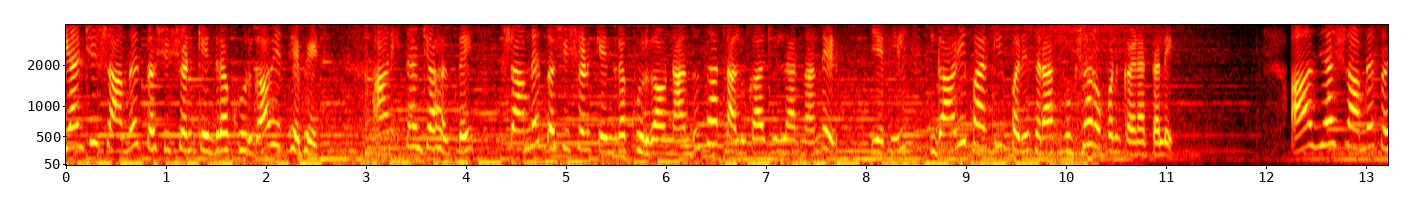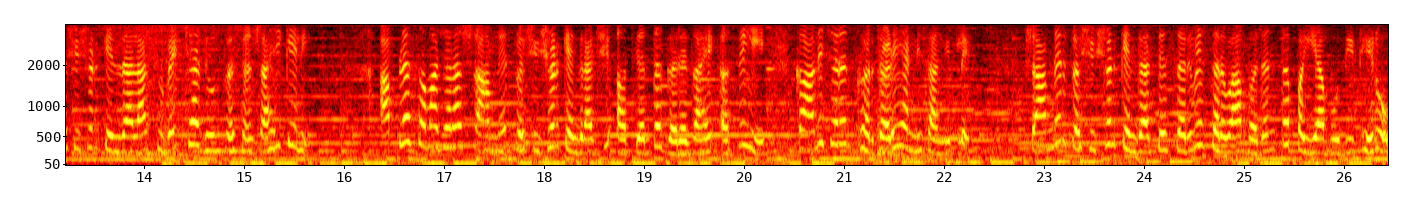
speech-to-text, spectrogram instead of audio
यांची शामनेर प्रशिक्षण केंद्र खुरगाव येथे भेट. आणि त्यांच्या हस्ते शामनेर प्रशिक्षण केंद्र खुरगाव नांदुसा तालुका जिल्हा नांदेड येथील गाडी पार्किंग परिसरात वृक्षारोपण करण्यात आले. आज या श्रामनेत प्रशिक्षण केंद्राला शुभेच्छा देऊन प्रशंसाही केली. आपल्या समाजाला श्रामनेर प्रशिक्षण केंद्राची अत्यंत गरज आहे असेही कालीचरण खरतडे यांनी सांगितले. श्रामनेर प्रशिक्षण केंद्राचे सर्वे सर्वा भदंत पय्याबुद्धी थेरो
